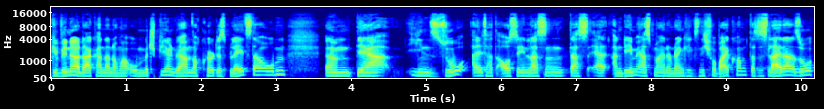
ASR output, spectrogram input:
Gewinner da kann dann nochmal oben mitspielen. Wir haben noch Curtis Blades da oben, ähm, der ihn so alt hat aussehen lassen, dass er an dem erstmal in den Rankings nicht vorbeikommt. Das ist leider so.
